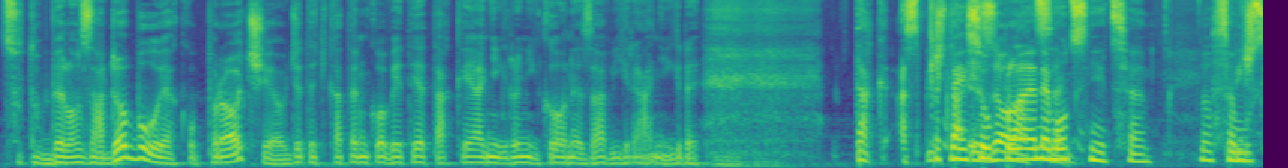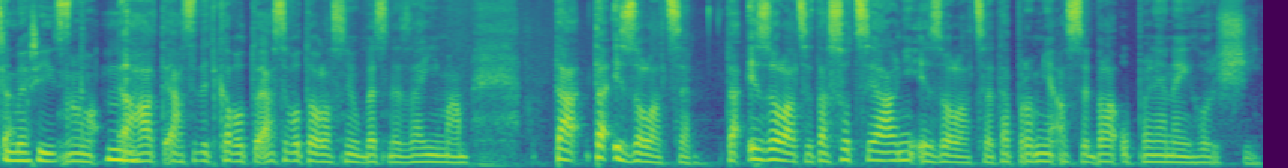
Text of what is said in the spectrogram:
co to bylo za dobu, jako proč, jo? že teďka ten covid je taky a nikdo nikoho nezavírá nikde. Tak a spíš tak ta nejsou izolace. plné nemocnice, to se musíme ta, říct. No, hmm. aha, já, se teďka o to, já se o to vlastně vůbec nezajímám. Ta, ta izolace, ta izolace, ta sociální izolace, ta pro mě asi byla úplně nejhorší.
